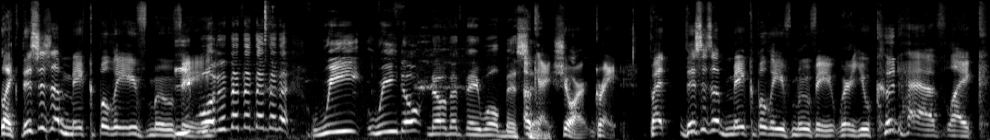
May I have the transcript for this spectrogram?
Like this is a make believe movie. You- well, we we don't know that they will miss him. Okay, sure, great. But this is a make believe movie where you could have like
